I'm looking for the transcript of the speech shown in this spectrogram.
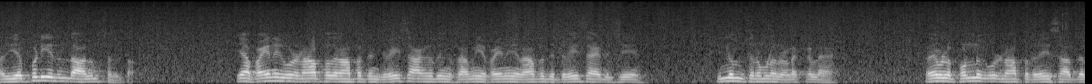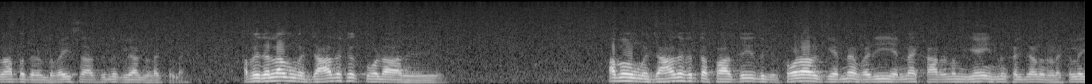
அது எப்படி இருந்தாலும் சரிதான். என் பையனுக்கு ஒரு நாற்பது நாற்பத்தஞ்சு வயசு ஆகுதுங்க சாமி. என் பையனுக்கு நாற்பத்தெட்டு வயசு ஆகிடுச்சு இன்னும் திருமணம் நடக்கலை. அதே போல் பொண்ணுக்கு ஒரு நாற்பது வயசு ஆகுது நாற்பத்தி ரெண்டு வயசு ஆகுதுன்னு கல்யாணம் நடக்கலை. அப்போ இதெல்லாம் உங்கள் ஜாதக கோளாறு. அப்போ உங்கள் ஜாதகத்தை பார்த்து இதுக்கு கோளாறுக்கு என்ன வழி என்ன காரணம் ஏன் இன்னும் கல்யாணம் நடக்கலை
